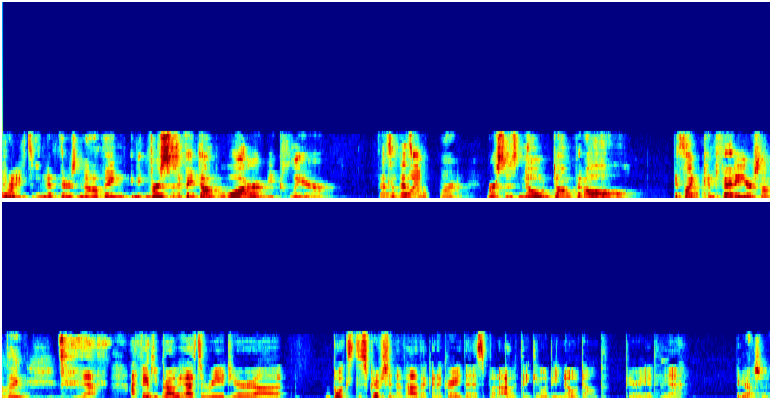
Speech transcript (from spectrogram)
or you mean that there's nothing versus if they dump water, it'd be clear. That's a, that's on the word. Versus no dump at all. It's like confetti or something. Yeah, I think you probably have to read your uh, book's description of how they're going to grade this, but I would think it would be no dump. Period. Yeah. I gotcha.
